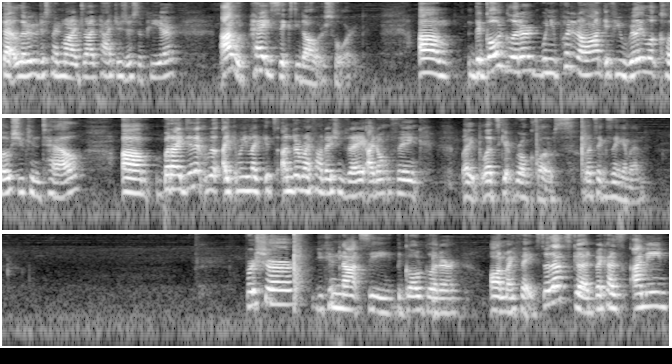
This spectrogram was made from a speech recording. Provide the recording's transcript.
that literally just made my dry patches disappear, I would pay $60 for it. Um, the gold glitter, when you put it on, if you really look close, you can tell. Um, but I didn't I mean, like, it's under my foundation today. I don't think, like, let's get real close. Let's examine. For sure, you cannot see the gold glitter on my face. So that's good because, I mean,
